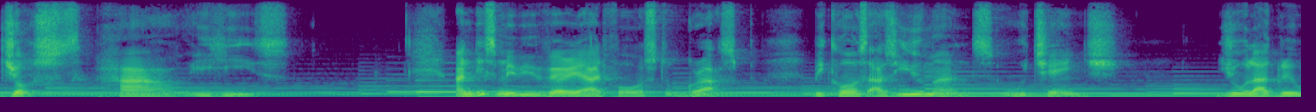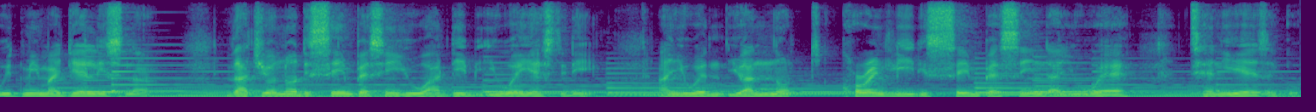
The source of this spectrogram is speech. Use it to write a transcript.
just how He is. And this may be very hard for us to grasp because as humans, we change. You will agree with me, my dear listener, that you're not the same person you were, yesterday, and you are not currently the same person that you were 10 years ago.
